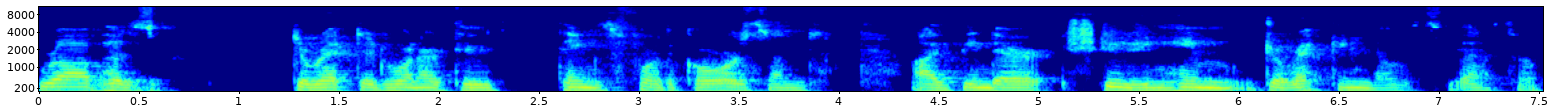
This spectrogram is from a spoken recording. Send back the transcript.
Rob has directed one or two things for the Corrs, and I've been there shooting him directing those. Yeah, so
